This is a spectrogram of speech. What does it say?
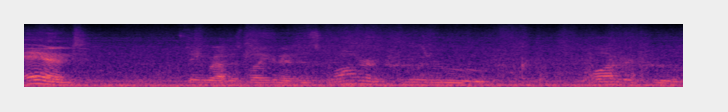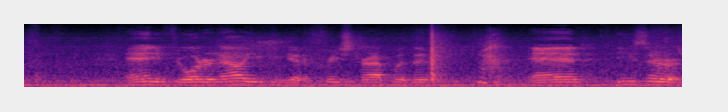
And the thing about this blanket is it's waterproof. Waterproof. And if you order now, you can get a free strap with it. And these are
